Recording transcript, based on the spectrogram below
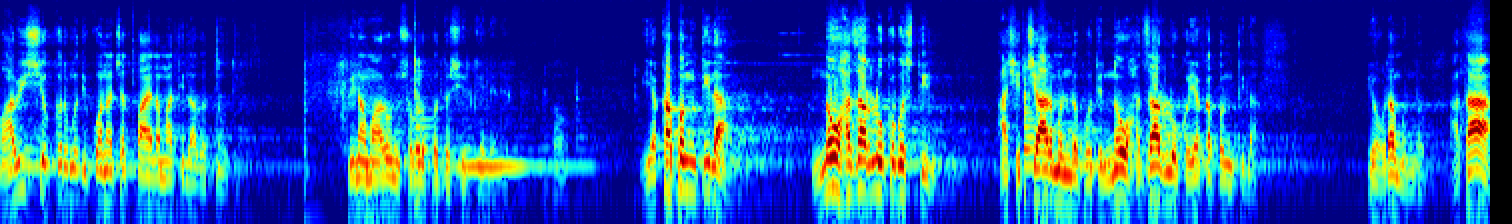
बावीस एकरमध्ये कोणाच्यात पायाला माती लागत नव्हती? विना मारून सगळं पद्धतशीर केलेलं आहे. हो. एका पंक्तीला नऊ हजार लोक बसतील. असे चार मंडप होते. नऊ हजार लोक एका पंक्तीला. एवढा मंडप. आता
